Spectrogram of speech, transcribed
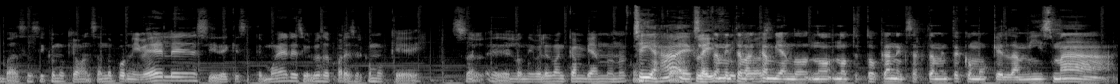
vas así como que avanzando por niveles y de que si te mueres y vuelves a aparecer como que eh, los niveles van cambiando, ¿no? sí, ajá, exactamente van cambiando, no, no te tocan exactamente como que la misma,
